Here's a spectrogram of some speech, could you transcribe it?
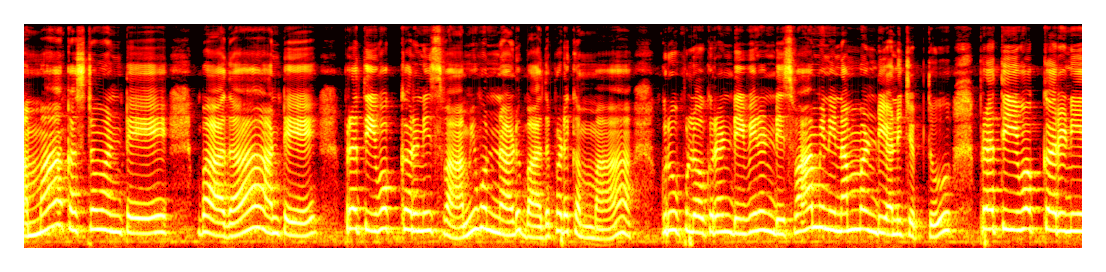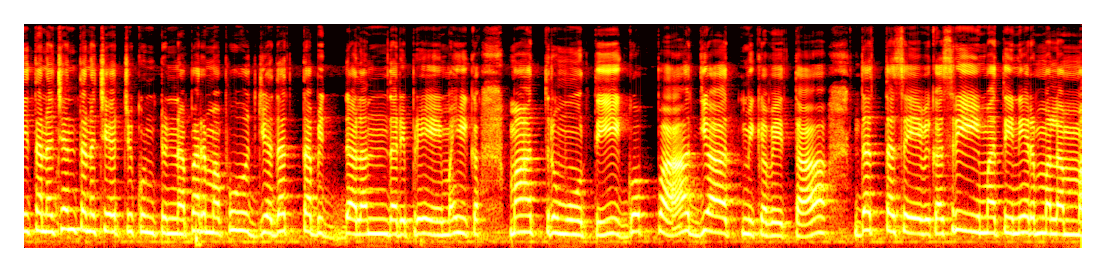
అమ్మ కష్టం అంటే బాధ అంటే ప్రతి ఒక్కరిని స్వామి ఉన్నాడు బాధపడకమ్మా. గ్రూపులోకి రండి వినండి స్వామిని నమ్మండి అని చెప్తూ ప్రతి ఒక్కరిని తన చెంతన చేర్చుకుంటున్న పరమ పూజ్య దత్త బిడ్డలందరి ప్రేమైక మాతృమూర్తి గొప్ప ఆధ్యాత్మికవేత్త దత్త సేవిక శ్రీమతి నిర్మలమ్మ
